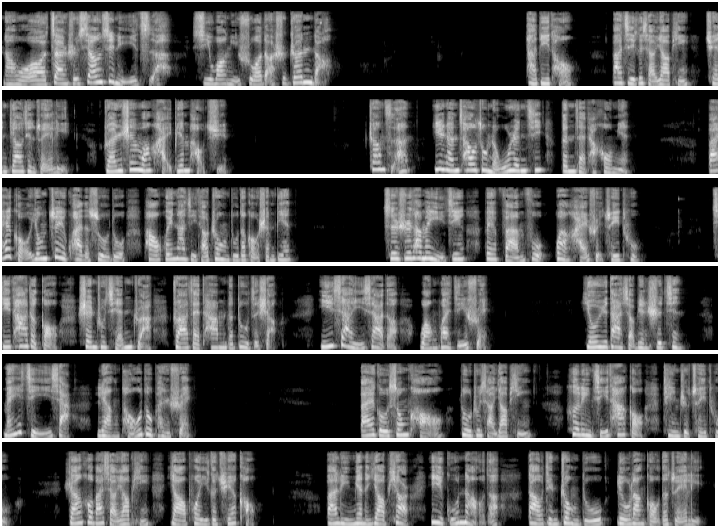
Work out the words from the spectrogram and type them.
那我暂时相信你一次，希望你说的是真的。他低头把几个小药瓶全叼进嘴里，转身往海边跑去。张子安依然操纵着无人机跟在他后面。白狗用最快的速度跑回那几条中毒的狗身边。此时，他们已经被反复灌海水催吐，其他的狗伸出前爪抓在他们的肚子上，一下一下的往外挤水。由于大小便失禁，每挤一下，两头都喷水。白狗松口吐出小药瓶，喝令其他狗停止催吐，然后把小药瓶咬破一个缺口。把里面的药片一股脑的倒进中毒流浪狗的嘴里，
